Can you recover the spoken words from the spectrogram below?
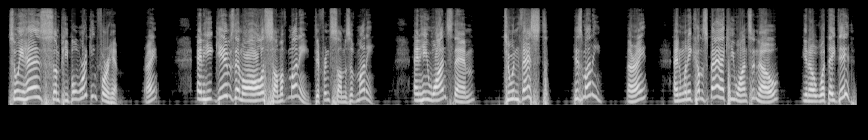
So he has some people working for him, right? And he gives them all a sum of money, different sums of money. And he wants them to invest his money, all right? And when he comes back, he wants to know, you know, what they did,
